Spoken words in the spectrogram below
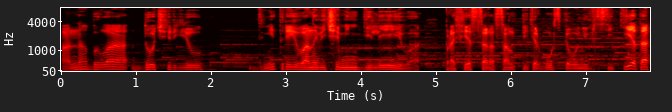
Она была дочерью Дмитрия Ивановича Менделеева, профессора Санкт-Петербургского университета,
